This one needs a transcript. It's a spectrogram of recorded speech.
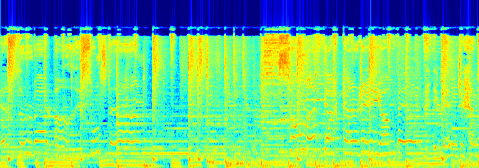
gestur var av hessons sted Abraham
